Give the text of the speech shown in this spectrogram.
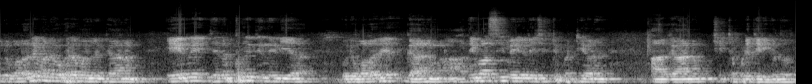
ഒരു വളരെ മനോഹരമായ ഗാനം ഏറെ ജനപ്രീതി നേടിയ ഒരു വളരെ ഗാനമാണ് ആദിവാസി മേഖലയെ ചുറ്റിപ്പറ്റിയാണ് ആ ഗാനം ചിട്ടപ്പെടുത്തിയിരിക്കുന്നത്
